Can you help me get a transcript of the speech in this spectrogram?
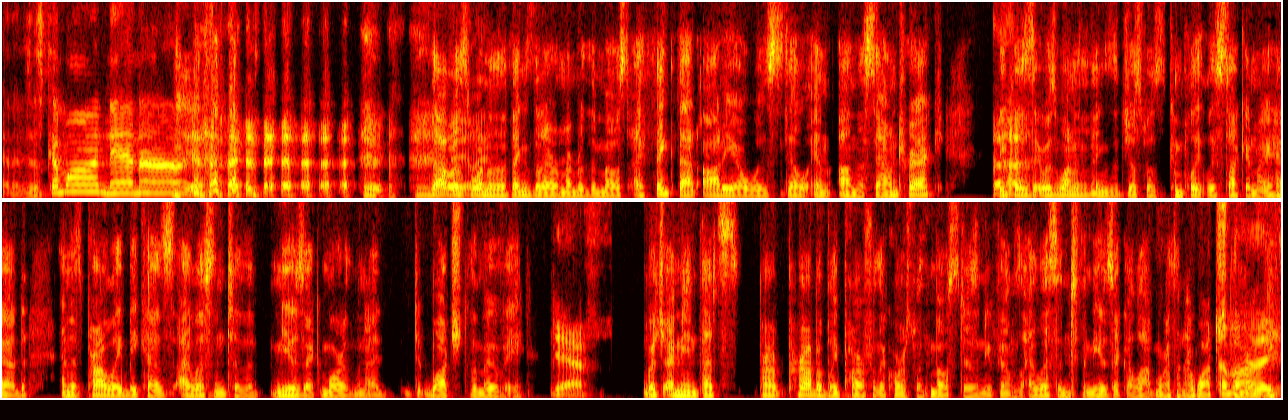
and then he says, "Come on, Nana." That was one of the things that I remember the most. I think that audio was still in on the soundtrack, because it was one of the things that just was completely stuck in my head, and it's probably because I listened to the music more than I d- watched the movie. Yeah. Which I mean, that's par- probably par for the course with most Disney films. I listen to the music a lot more than I watch the Amar, movies.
